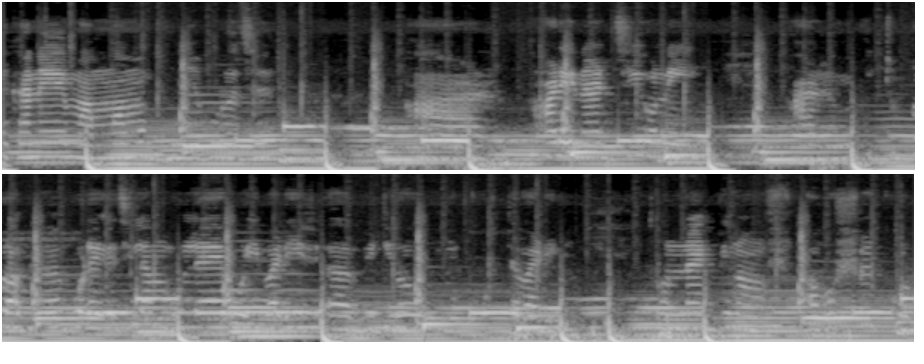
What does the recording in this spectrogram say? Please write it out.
এখানে মাম্মামও ঘুমিয়ে পড়েছে। আর আর এনার্জিও নেই। আর একটু প্রবলেমে পড়ে গেছিলাম বলে ওই বাড়ির ভিডিও করতে পারিনি। অন্য একদিন অবশ্য- অবশ্যই করব। তো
